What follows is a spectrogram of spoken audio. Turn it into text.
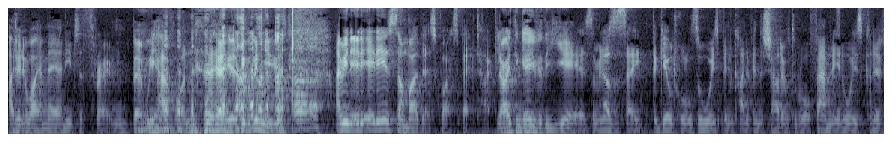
I don't know why a mayor needs a throne, but we have one. People can use. I mean, it, it is somewhere that's quite spectacular. I think over the years, I mean, as I say, the Guildhall has always been kind of in the shadow of the royal family and always kind of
